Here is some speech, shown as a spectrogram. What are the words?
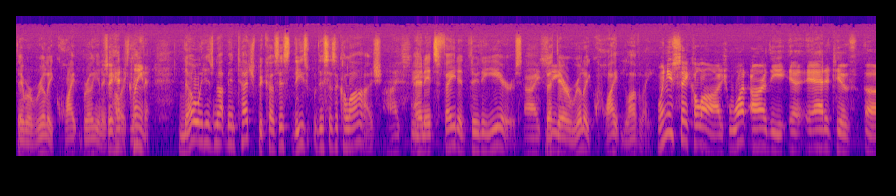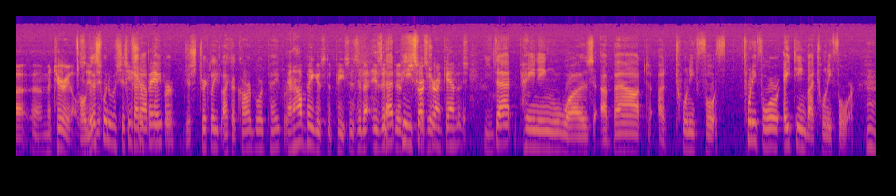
they were really quite brilliant. So you had to clean it. No, it has not been touched because this these this is a collage, I see. and it's faded through the years. I see. But they're really quite lovely. When you say collage, what are the uh, additive uh, uh, materials? Oh, Is this one was just cut out paper? just strictly like a cardboard paper. And how big is the piece? Is it a, is it That the piece structure a- on canvas? That painting was about a 24, 24 18 by 24. Hmm.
